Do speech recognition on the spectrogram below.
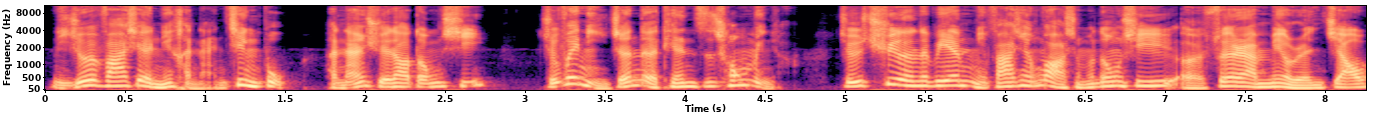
你就会发现你很难进步，很难学到东西，除非你真的天资聪明啊。就是去了那边，你发现哇，什么东西呃，虽然没有人教，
